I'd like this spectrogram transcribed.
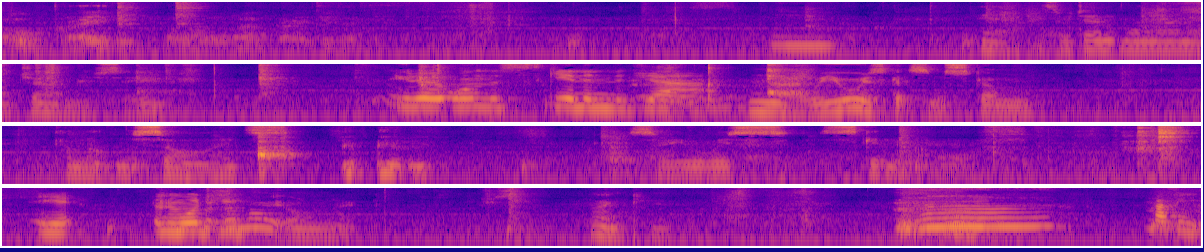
Oh, gravy. Oh, I like gravy. don't Yeah, because we don't want that in our jam, you see. You don't want the skin in the jam. No, we always get some scum coming up on the sides. so you always skim that off. Yeah. And what Put do the you? light on, Nick. Just, thank you. Uh, Happy.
